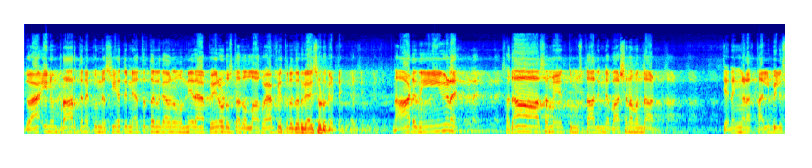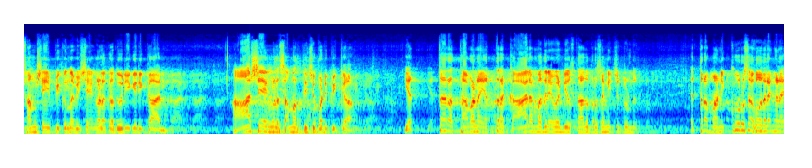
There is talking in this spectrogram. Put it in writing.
ദ്വായിനും പ്രാർത്ഥനക്കും നസീഹത്തിന് നേതൃത്വം നൽകാവുന്ന ഒന്നിരായ പേരോട് ഉസ്താദ് അള്ളാഹു ആഫിയത്തിന് ദീർഘായുസ് കൊടുക്കട്ടെ. നാട് നീളെ സദാസമയത്തും ഉസ്താദിന്റെ ഭാഷണം എന്താണ്? ജനങ്ങളെ കൽബിൽ സംശയിപ്പിക്കുന്ന വിഷയങ്ങളൊക്കെ ദൂരീകരിക്കാൻ ആശയങ്ങൾ സമർത്ഥിച്ച് പഠിപ്പിക്കുക എത്ര തവണ എത്ര കാലം അതിനു വേണ്ടി ഉസ്താദ് പ്രസംഗിച്ചിട്ടുണ്ട്. എത്ര മണിക്കൂർ സഹോദരങ്ങളെ.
